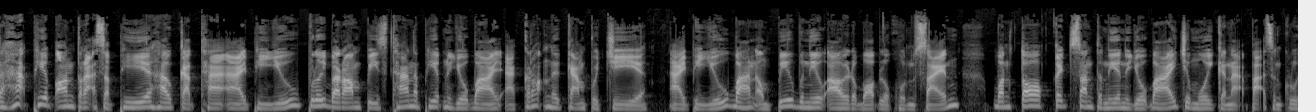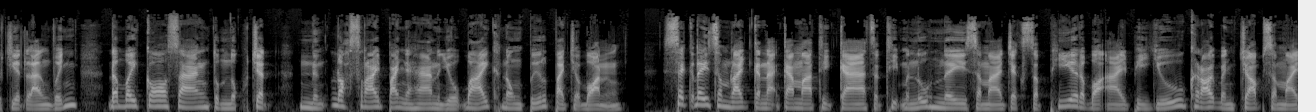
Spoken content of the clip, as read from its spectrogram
សហភាពអន្តរសភាហៅកាត់ថា IPU ព្រួយបារម្ភពីស្ថានភាពនយោបាយអាក្រក់នៅកម្ពុជា IPU បានអំពាវនាវឲ្យរបបលោកហ៊ុនសែនបន្តកិច្ចសន្ទនានយោបាយជាមួយគណៈបកសង្គ្រោះជាតិឡើងវិញ ដើម្បីកសាងទំនុកចិត្តនិងដោះស្រាយបញ្ហានយោបាយក្នុងពេលបច្ចុប្បន្ន សេចក្តីសម្រេចគណៈកម្មាធិការសិទ្ធិមនុស្សនៃសមាជិកសភារបស់ IPU ក្រោយបញ្ចប់សម័យ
